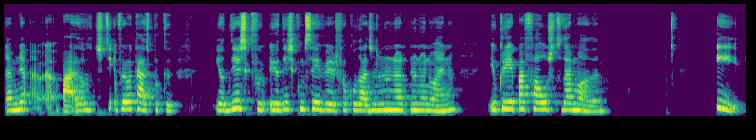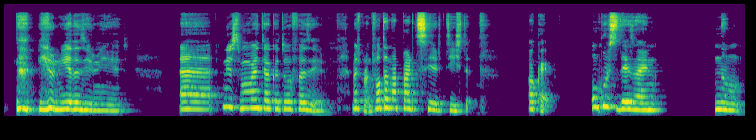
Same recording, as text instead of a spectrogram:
A melhor pá, foi o acaso, porque eu desde que, fui, eu desde que comecei a ver faculdades no, no, no nono ano, eu queria ir para a FAO estudar moda. E, ironia das ironias, uh, neste momento é o que eu estou a fazer. Mas pronto, voltando à parte de ser artista. Ok, um curso de design não,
